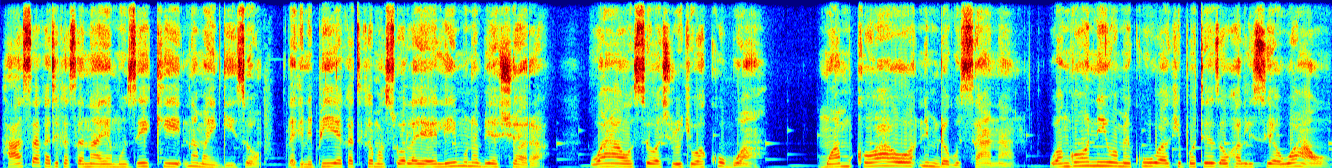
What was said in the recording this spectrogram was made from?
hasa katika sanaa ya muziki na maigizo, lakini pia katika masuala ya elimu na biashara. Wao sio washiriki wakubwa, mwamko wao ni mdogo sana. Wangoni wamekuwa wakipoteza uhalisia wao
